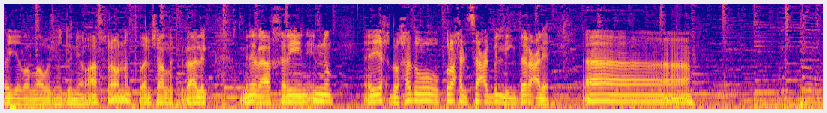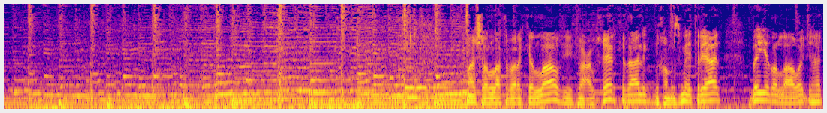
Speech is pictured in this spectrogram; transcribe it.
بيض الله وجه الدنيا وآخرة. وننتظر إن شاء الله كذلك من الآخرين إنه يحضر حذو وكل واحد يساعد باللي يقدر عليه. آه ما شاء الله تبارك الله وفي فاعل خير كذلك ب 500 ريال. بيض الله وجهك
